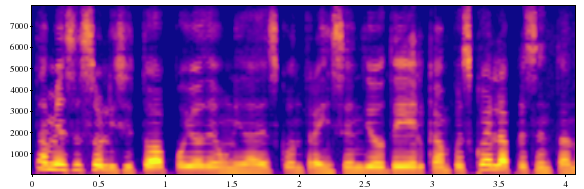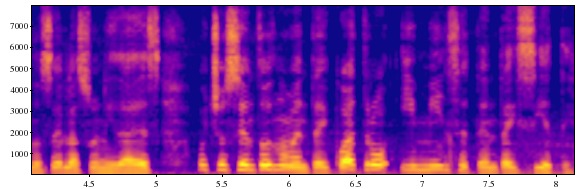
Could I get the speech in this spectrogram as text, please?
también se solicitó apoyo de unidades contra incendio del campo escuela, presentándose las unidades 894 y 1077.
